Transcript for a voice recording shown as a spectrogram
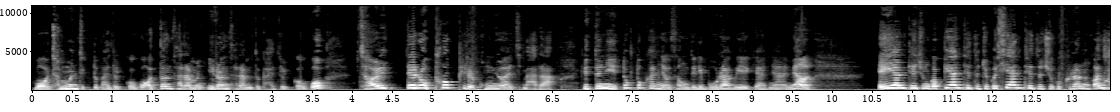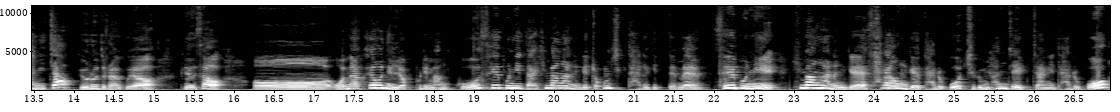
뭐 전문직도 받을 거고 어떤 사람은 이런 사람도 받을 거고 절대로 프로필을 공유하지 마라. 그랬더니 똑똑한 여성들이 뭐라고 얘기하냐면 A한테 준 거 B한테도 주고 C한테도 주고 그러는 건 아니죠? 이러더라고요. 그래서 어, 워낙 회원 인력풀이 많고 세 분이 다 희망하는 게 조금씩 다르기 때문에 세 분이 희망하는 게 살아온 게 다르고 지금 현재 입장이 다르고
